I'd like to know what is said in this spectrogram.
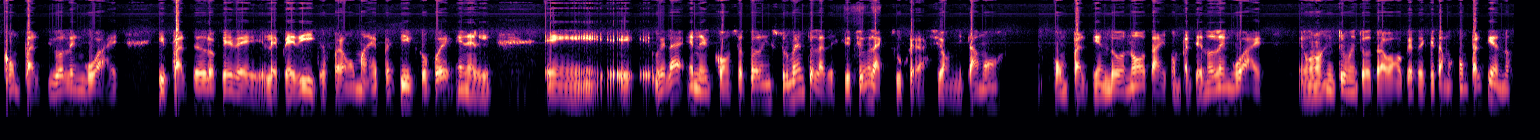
compartido lenguaje y parte de lo que le, pedí que fuéramos más específicos fue en el eh, eh, ¿verdad? en el concepto del instrumento, la descripción y la su creación. Estamos compartiendo notas y compartiendo lenguaje en unos instrumentos de trabajo que, que, estamos compartiendo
